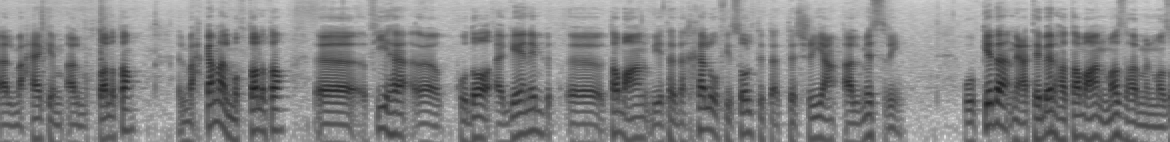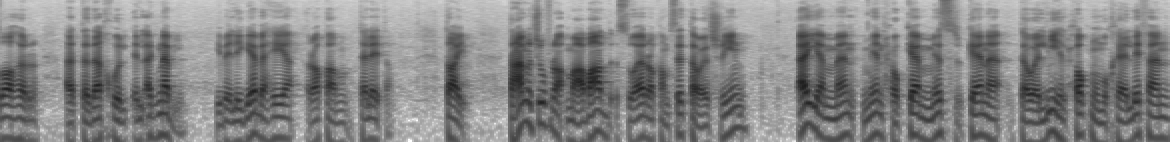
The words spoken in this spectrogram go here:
المحاكم المختلطة. المحكمة المختلطة آه، فيها آه، قضاء أجانب آه، طبعا بيتدخلوا في سلطة التشريع المصري. وبكده نعتبرها طبعا مظهر من مظاهر التدخل الأجنبي. يبقى الإجابة هي رقم ثلاثة طيب تعالوا نشوف مع بعض السؤال رقم 26 أي من من حكام مصر كان توليه الحكم مخالفا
